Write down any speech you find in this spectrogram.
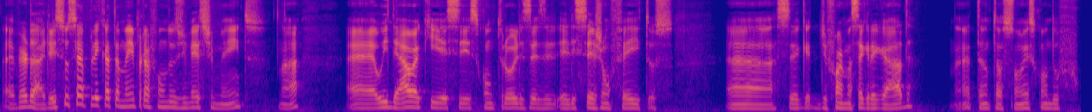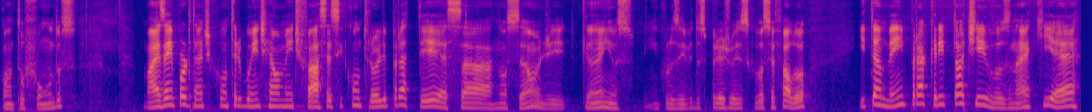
É verdade. Isso se aplica também para fundos de investimentos. Né? É, o ideal é que esses controles eles sejam feitos uh, de forma segregada, né? tanto ações quanto, quanto fundos. Mas é importante que o contribuinte realmente faça esse controle para ter essa noção de ganhos, inclusive dos prejuízos que você falou, e também para criptoativos, né, que é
